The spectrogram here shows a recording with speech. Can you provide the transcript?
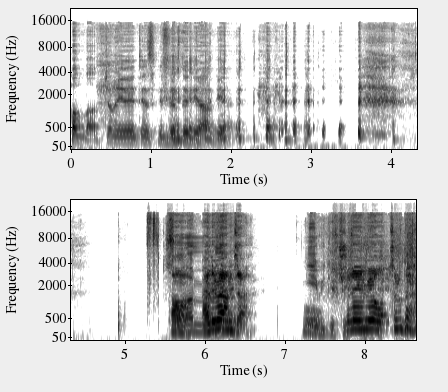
Allah'ım çok iğrenç seni abi ya. Tamam. Sonra Ali Bey amca. Niye video Şuraya bir otur da.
